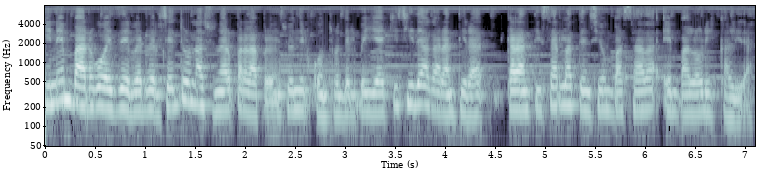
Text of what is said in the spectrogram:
Sin embargo, es deber del Centro Nacional para la Prevención y el Control del VIH-Sida garantizar la atención basada en valor y calidad.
